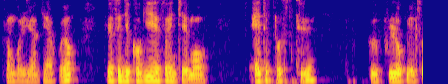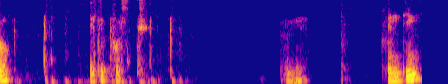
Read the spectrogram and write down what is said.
그런 걸 이야기하고요. 그래서 이제 거기에서 이제 뭐 애드 포스트 그 블로그에서 애드 포스트. 브랜딩?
